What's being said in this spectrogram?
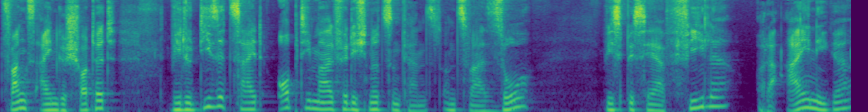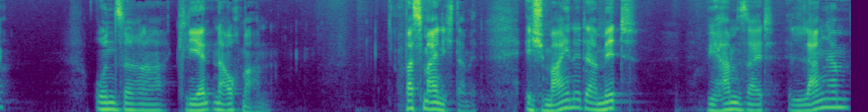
zwangseingeschottet, wie du diese Zeit optimal für dich nutzen kannst. Und zwar so, wie es bisher viele oder einige unserer Klienten auch machen. Was meine ich damit? Ich meine damit, wir haben seit langem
